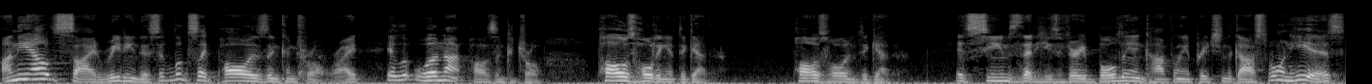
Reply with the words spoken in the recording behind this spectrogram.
On the outside, reading this, it looks like Paul is in control, right? It, well, not Paul's in control. Paul's holding it together. Paul's holding it together. It seems that he's very boldly and confidently preaching the gospel, and he is,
